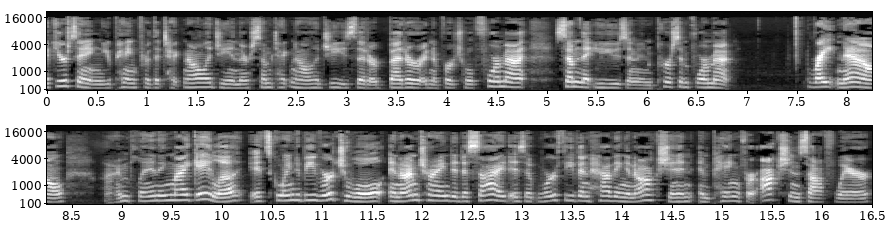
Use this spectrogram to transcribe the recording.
like you're saying, you're paying for the technology, and there's some technologies that are better in a virtual format, some that you use in an in person format right now, I'm planning my gala. It's going to be virtual, and I'm trying to decide is it worth even having an auction and paying for auction software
